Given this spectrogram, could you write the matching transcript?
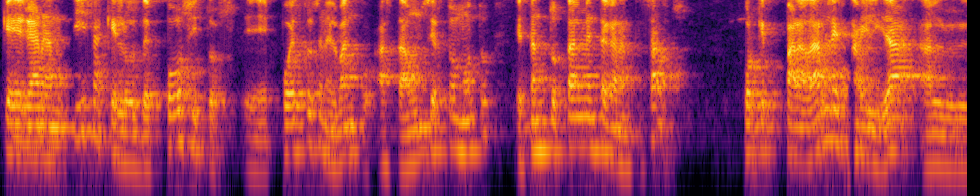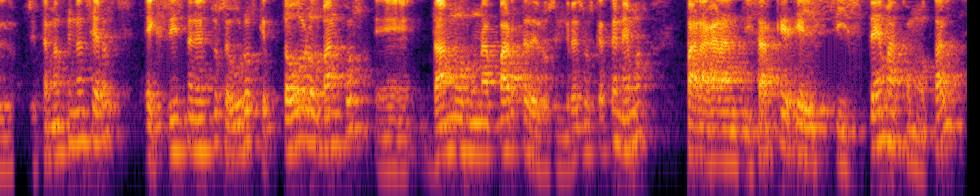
que garantiza que los depósitos eh, puestos en el banco hasta un cierto monto están totalmente garantizados. Porque para darle estabilidad a los sistemas financieros, existen estos seguros que todos los bancos eh, damos una parte de los ingresos que tenemos para garantizar que el sistema como tal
